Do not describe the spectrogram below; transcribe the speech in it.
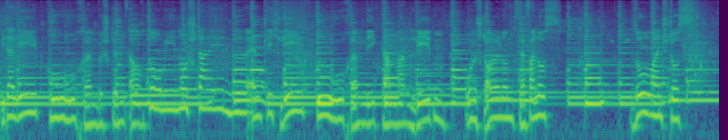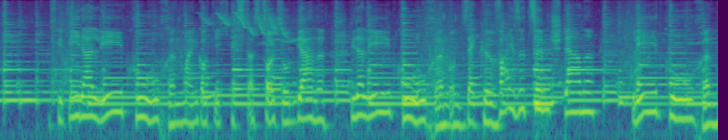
Wieder Lebkuchen, bestimmt auch Dominosteine. Endlich Lebkuchen, wie kann man leben ohne Stollen und Pfeffernuss? So ein Stuss. Es gibt wieder Lebkuchen, mein Gott, ich ess das Zeug so gerne. Wieder Lebkuchen und säckeweise Zimtsterne. Lebkuchen.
